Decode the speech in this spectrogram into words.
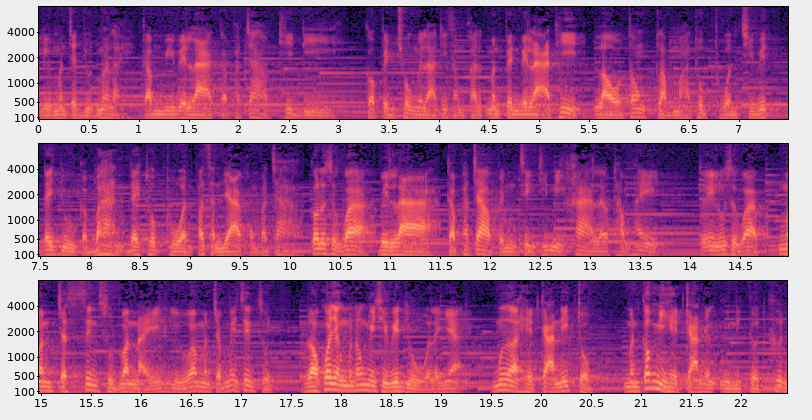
หรือมันจะหยุดเมื่อไหร่การมีเวลากับพระเจ้าที่ดี ก็เป็นช่วงเวลาที่สำคัญ มันเป็นเวลาที่เราต้องกลับมาทบทวนชีวิต ได้อยู่กับบ้าน ได้ทบทวนพระสัญญาของพระเจ้า ก็รู้สึกว่าเวลากับพระเจ้าเป็นสิ่งที่มีค่าแล้วทำให้ ตัวเองรู้สึกว่ามันจะสิ้นสุดวันไหน หรือว่ามันจะไม่สิ้นสุด เราก็ยังมันต้องมีชีวิตอยู่อะไรเงี้ย เมื่อเหตุการณ์นี้จบ มันก็มีเหตุการณ์อย่างอื่นเกิดขึ้น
